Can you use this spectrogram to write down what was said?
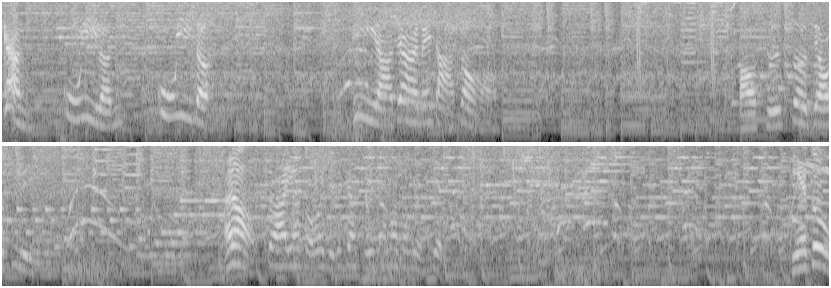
干，故意人，故意的。屁啦，这样还没打中哦！保持社交距离。还好，对他有所威胁，就这样直接冲到终点线，结束。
